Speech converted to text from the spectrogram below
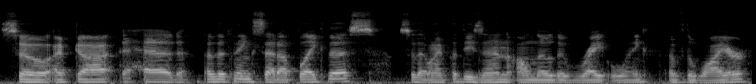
So I've got the head of the thing set up like this so that when I put these in, I'll know the right length of the wire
